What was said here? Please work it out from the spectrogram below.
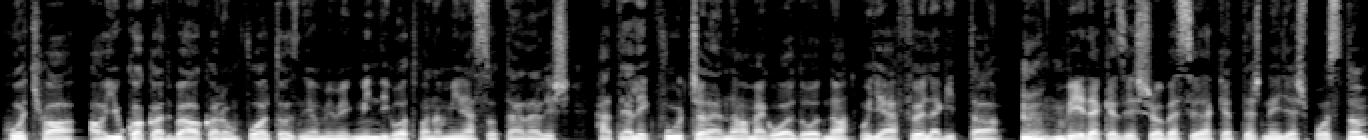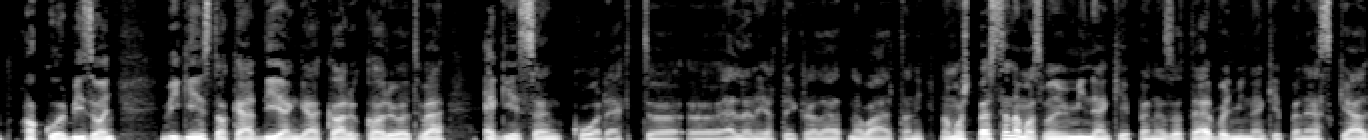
hogyha a lyukakat be akarom foltozni, ami még mindig ott van a minnesota és hát elég furcsa lenne, ha megoldódna, ugye főleg itt a védekezésről beszélek kettes négyes poszton, akkor bizony wiggins akár Diengel kar- karöltve egészen korrekt ö, ö, ellenértékre lehetne váltani. Na most persze nem azt mondom, hogy mindenképpen ez a terv, vagy mindenképpen ez kell,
